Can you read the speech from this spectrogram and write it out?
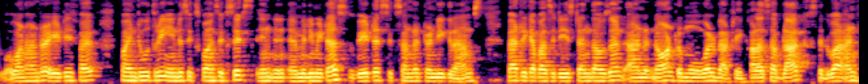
185.23 into 6.66 in, in uh, millimeters weight is 620 grams battery capacity is 10,000 and non-removable battery. Colors are black, silver and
